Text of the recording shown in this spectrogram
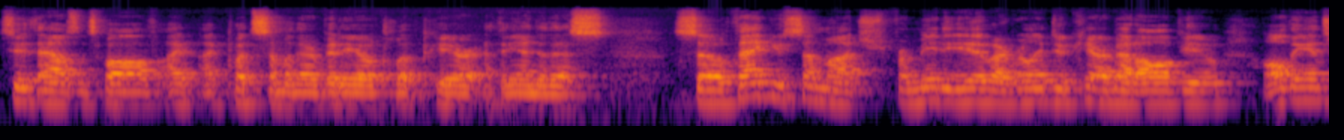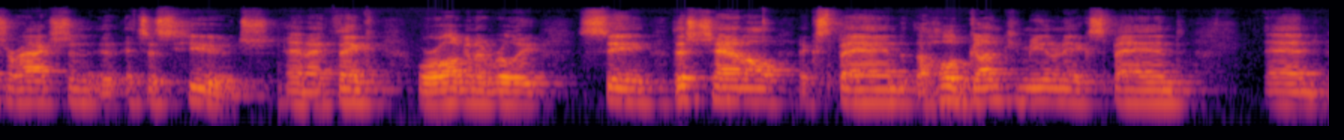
2012, I, I put some of their video clip here at the end of this. So thank you so much from me to you. I really do care about all of you. All the interaction, it's just huge. And I think we're all going to really see this channel expand, the whole gun community expand. And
